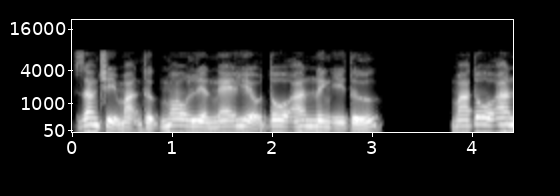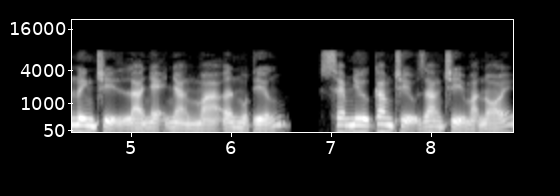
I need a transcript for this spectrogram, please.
Giang chỉ mạn thực mau liền nghe hiểu Tô An Ninh ý tứ. Mà Tô An Ninh chỉ là nhẹ nhàng mà ân một tiếng, xem như cam chịu Giang chỉ mạn nói.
